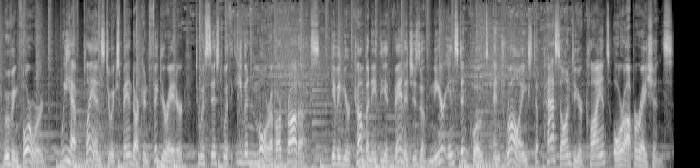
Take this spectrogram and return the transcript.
Moving forward, we have plans to expand our configurator to assist with even more of our products, giving your company the advantages of near instant quotes and drawings to pass on to your clients or operations.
